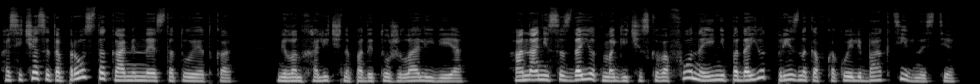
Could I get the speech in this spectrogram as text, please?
А сейчас это просто каменная статуэтка, меланхолично подытожила Оливия. Она не создает магического фона и не подает признаков какой-либо активности.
